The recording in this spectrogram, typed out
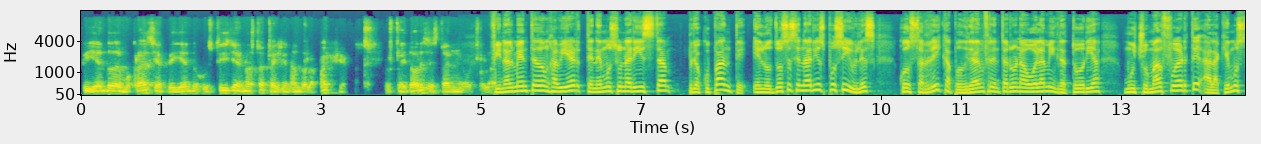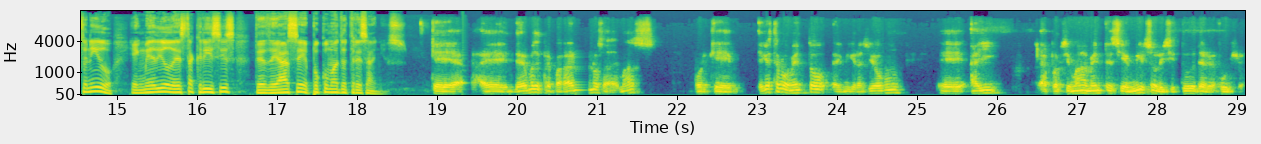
pidiendo democracia, pidiendo justicia, no está traicionando a la patria. Los traidores están en otro lado. Finalmente, don Javier, tenemos una arista preocupante. En los dos escenarios posibles, Costa Rica podría enfrentar una ola migratoria mucho más fuerte a la que hemos tenido en medio de esta crisis desde hace poco más de tres años. Que eh, debemos de prepararnos además, porque en este momento en migración eh, hay aproximadamente 100.000 solicitudes de refugio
